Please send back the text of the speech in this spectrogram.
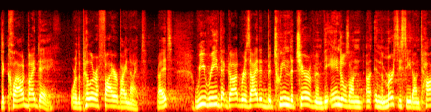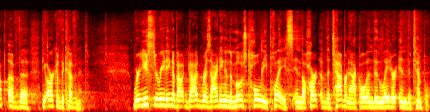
the cloud by day or the pillar of fire by night, right? We read that God resided between the cherubim, the angels on, uh, in the mercy seat on top of the, the Ark of the Covenant. We're used to reading about God residing in the most holy place, in the heart of the tabernacle, and then later in the temple.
